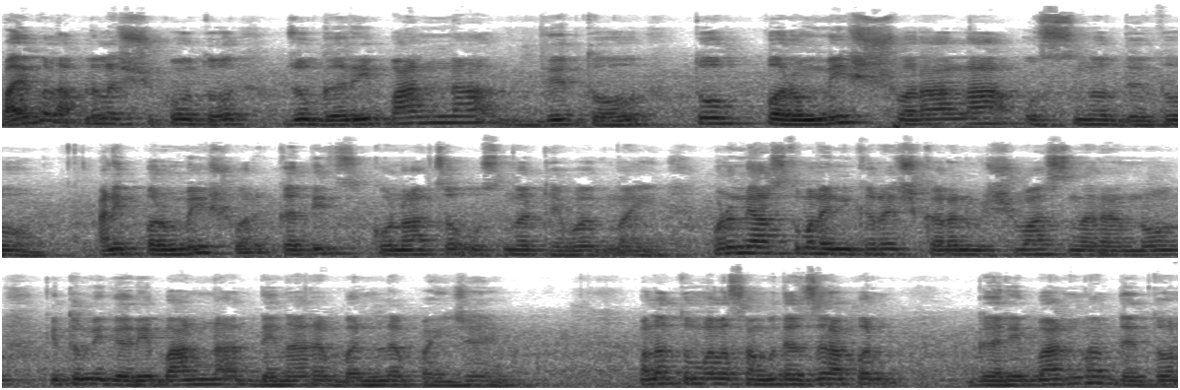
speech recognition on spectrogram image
बायबल आपल्याला शिकवतो जो गरिबांना देतो तो परमेश्वराला उसणं देतो. आणि परमेश्वर कधीच कोणाचं उसणं ठेवत नाही. म्हणून मी आज तुम्हाला एनकरेज करण विश्वासणाऱ्यांनो की तुम्ही गरिबांना देणारं बनलं पाहिजे. मला तुम्हाला सांगू द्या जर आपण गरिबांना देतो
